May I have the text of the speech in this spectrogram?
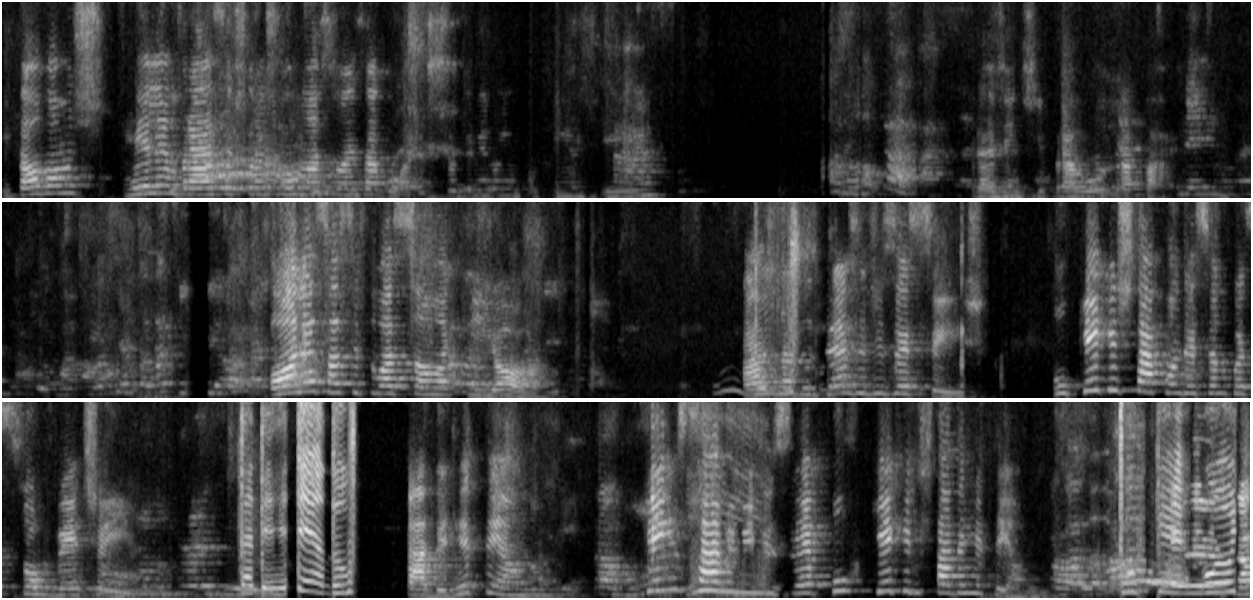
Então, vamos relembrar essas transformações agora. Deixa eu diminuir um pouquinho aqui. Para a gente ir para outra parte. Olha essa situação aqui, ó. Página 216. O que, que está acontecendo com esse sorvete aí? Tá derretendo. Está derretendo. Quem sabe me dizer por que, que ele está derretendo? Porque o, Tá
